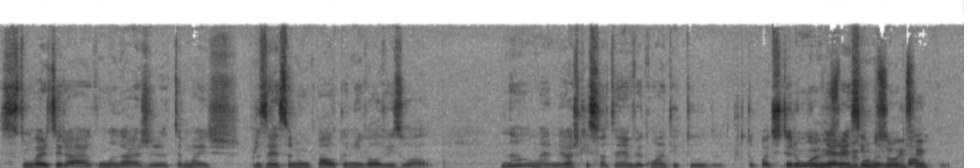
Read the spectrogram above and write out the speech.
se tu me vais dizer, ah, que uma gaja tem mais presença num palco a nível visual. Não, mano, eu acho que isso só tem a ver com a atitude. Porque tu podes ter uma mulher em cima de um palco. Si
